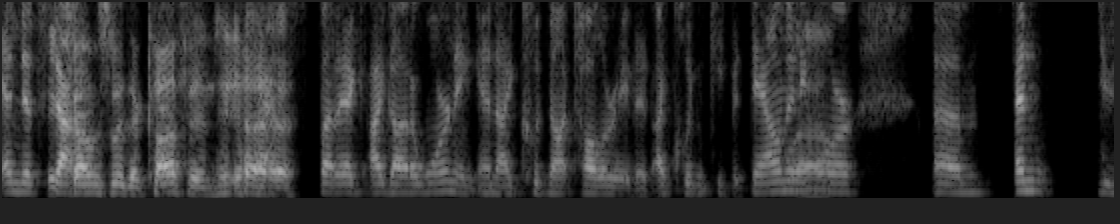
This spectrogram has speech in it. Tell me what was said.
and it's it done. comes with a coffin. Yes, yeah, yes. but I, I got a warning, and I could not tolerate it. I couldn't keep it down wow. anymore. Um, and you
